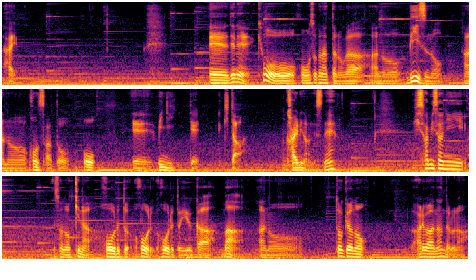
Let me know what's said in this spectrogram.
はい。えー、でね今日遅くなったのがあのビーズのあのコンサートを、えー、見に行ってきた帰りなんですね。久々にその大きなホールとホールホールというかまああの東京のあれは何だろうな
